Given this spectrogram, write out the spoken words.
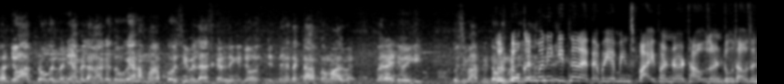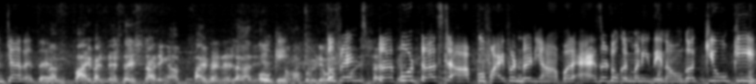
पर जो आप टोकन मनी हमें लगा के दोगे हम आपको उसी में लेस कर देंगे जो जितने तक का आपका माल वैरायटी होगी उसी में आपकी तो टोकन टोकन मनी कितना रहता है? भैया means five hundred thousand two thousand क्या रहता है? फाइव हंड्रेड से स्टार्टिंग आप फाइव हंड्रेड लगा दीजिए। ओके हम आपको वीडियो तो फ्रेंड्स फॉर ट्रस्ट आपको 500 यहाँ पर एज अ टोकन मनी देना होगा क्योंकि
